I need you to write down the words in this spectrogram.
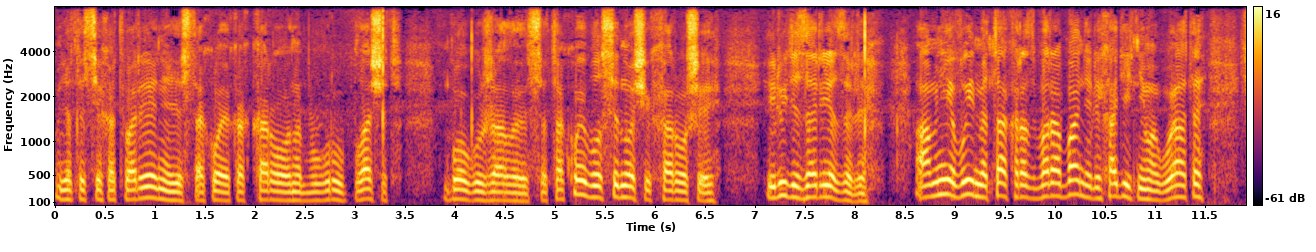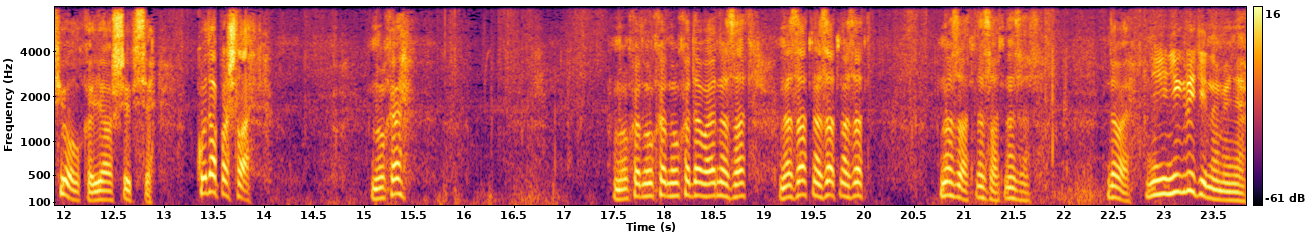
Где-то стихотворение есть такое, как корова на бугру плачет, Богу жалуется. Такой был сыночек хороший, и люди зарезали. А мне вымя так разбарабанили, ходить не могу. А ты телка, я ошибся. Куда пошла? Ну-ка. Ну-ка, ну-ка, ну-ка, давай назад. Назад, назад, назад. Назад, назад, назад. Давай, не, не гляди на меня.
